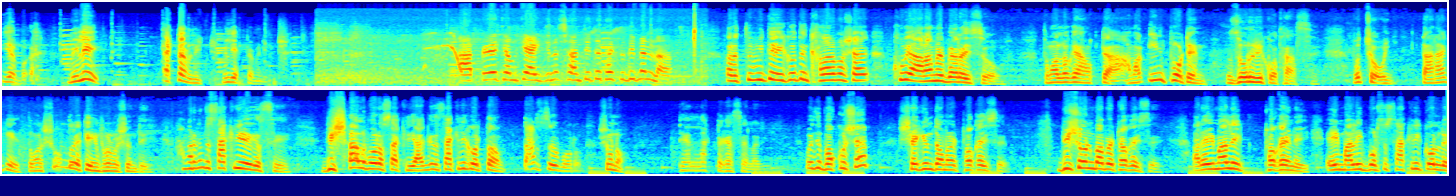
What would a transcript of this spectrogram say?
ইয়ে বা- মিলি একটা মিনিট মিলি একটা মিনিট আপনারা কি আমাকে একদিনও শান্তিতে থাকতে দিবেন না? আরে তুমি তো এই কদিন খালার বাসায় খুবই আরামে বেড়াইছো। তোমার লগে একটা আমার ইম্পর্টেন্ট জরুরি কথা আছে। বুঝছ? ওই তার আগে তোমার সুন্দর একটা ইনফরমেশন দিই। আমার কিন্তু চাকরি হয়ে গেছে। বিশাল বড় চাকরি। আগে চাকরি করতাম তার চেয়েও বড়। শোনো দেড় লাখ টাকা স্যালারি ওই যে বক্কর সাহেব সে কিন্তু আমার ঠকাইছে। ভীষণভাবে ঠকাইছে। আর এই মালিক ঠকাই নেই। এই মালিক বলছে চাকরি করলে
